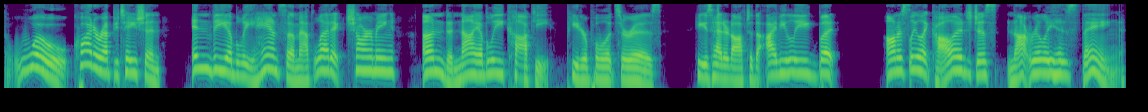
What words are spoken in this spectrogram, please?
whoa, quite a reputation, enviably handsome, athletic, charming, undeniably cocky. Peter Pulitzer is. He's headed off to the Ivy League, but honestly, like college, just not really his thing.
